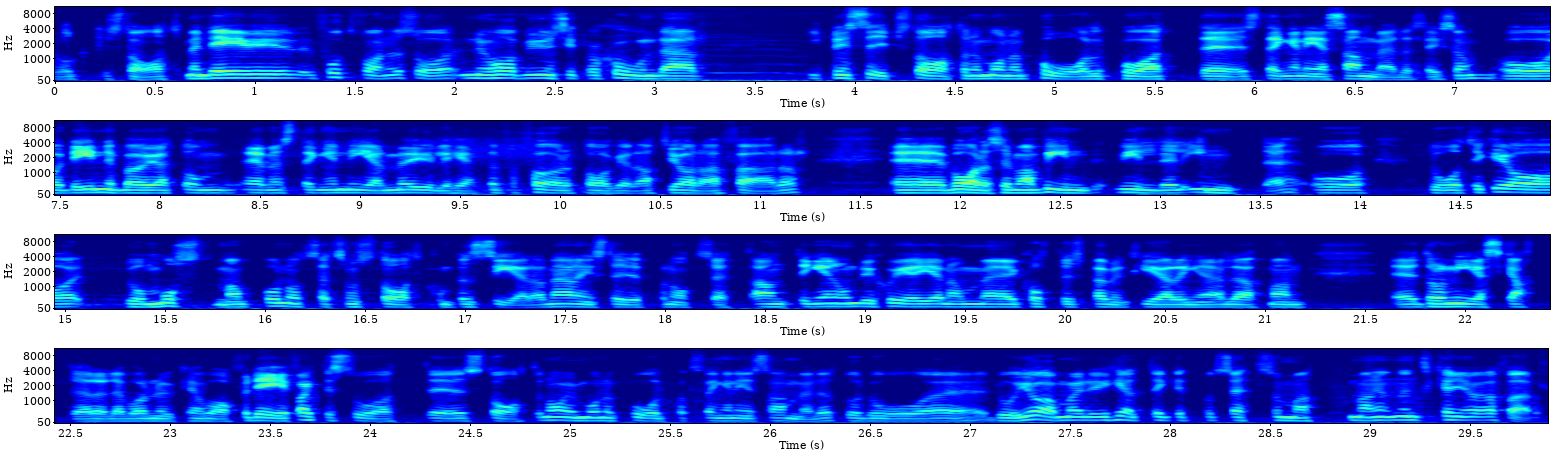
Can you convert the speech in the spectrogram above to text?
och stat. Men det är ju fortfarande så. Nu har vi ju en situation där i princip staten och monopol på att eh, stänga ner samhället. Liksom. Och det innebär ju att de även stänger ner möjligheten för företagare att göra affärer, eh, vare sig man vill, vill eller inte. Och då tycker jag, då måste man på något sätt som stat kompensera näringslivet på något sätt. Antingen om det sker genom eh, korttidspermitteringar eller att man eh, drar ner skatter eller vad det nu kan vara. För det är faktiskt så att eh, staten har ju monopol på att stänga ner samhället och då, eh, då gör man det helt enkelt på ett sätt som att man inte kan göra affärer.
